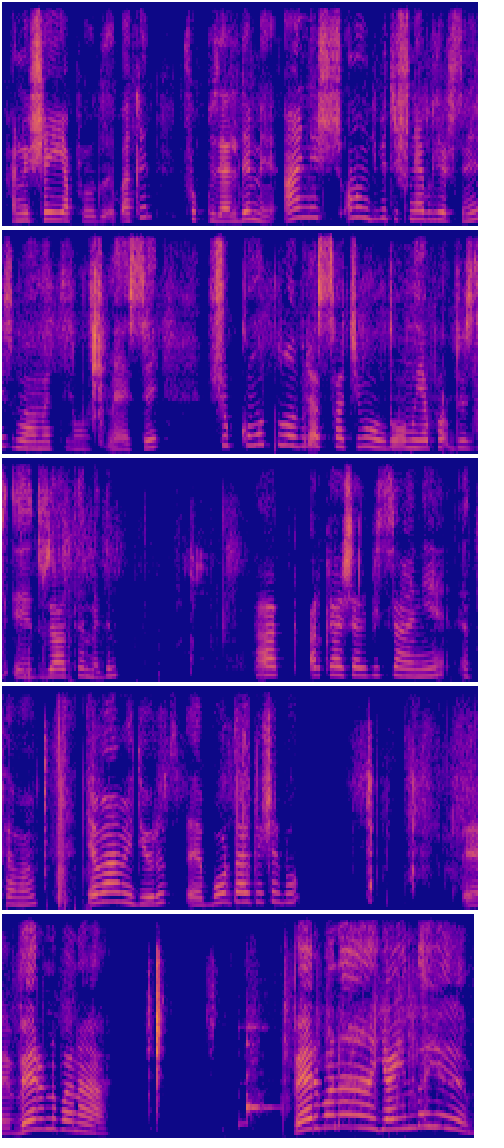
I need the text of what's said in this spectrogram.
Hani şey yapıyordu. Bakın çok güzel değil mi? Aynı onun gibi düşünebilirsiniz. Muhammed M'si. Şu komut bloğu biraz saçma oldu. Onu yap düz, e, düzeltemedim. Ha, arkadaşlar bir saniye. E, tamam. Devam ediyoruz. E, bu arada arkadaşlar bu e, ver onu bana. Ver bana. Yayındayım.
